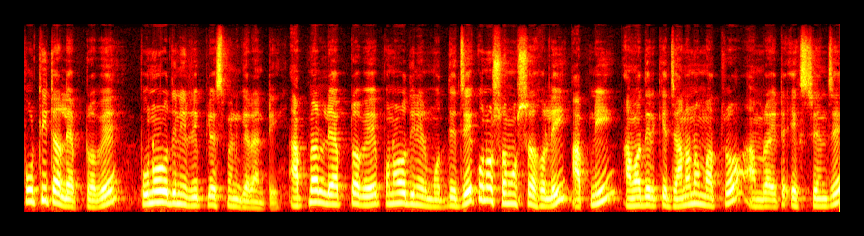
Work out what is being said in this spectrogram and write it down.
প্রতিটা ল্যাপটপে পনেরো দিনের রিপ্লেসমেন্ট গ্যারান্টি আপনার ল্যাপটপে পনেরো দিনের মধ্যে যে কোনো সমস্যা হলেই আপনি আমাদেরকে জানানো মাত্র আমরা এটা এক্সচেঞ্জে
